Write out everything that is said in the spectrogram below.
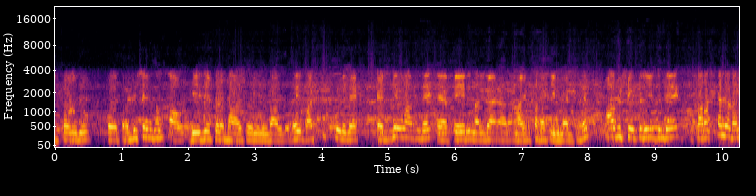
ഇപ്പോൾ ഒരു പ്രതിഷേധം ബി ജെ പിയുടെ ഭാഗത്തു നിന്നും ഉണ്ടാകുന്നത്. വട്ടി ഭക്തി സ്കൂളിലെ എഡ്ജേവാറിന്റെ പേര് നൽകാനാണ് നഗരസഭ തീരുമാനിച്ചത്. ആ വിഷയത്തിൽ ഇതിന്റെ തറക്കല്ലിടൽ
